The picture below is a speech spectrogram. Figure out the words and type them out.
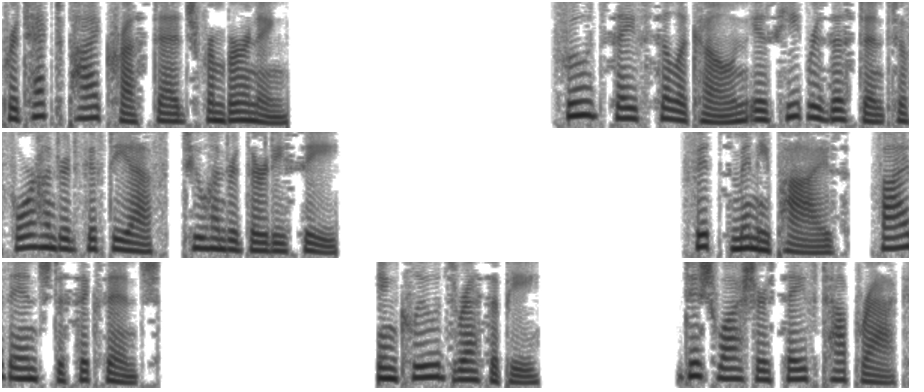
Protect pie crust edge from burning. Food safe silicone is heat resistant to 450 F, 230 C. Fits mini pies, 5 inch to 6 inch. Includes recipe. Dishwasher safe top rack.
